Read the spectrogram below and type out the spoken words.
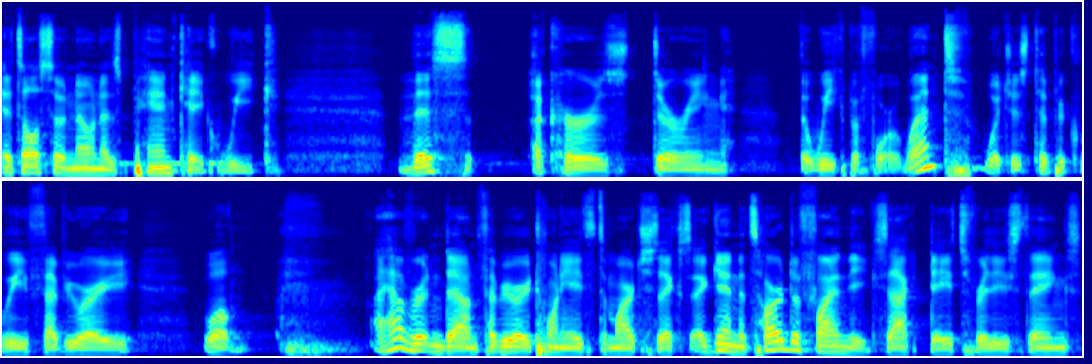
it's also known as Pancake Week. This occurs during the week before Lent, which is typically February. Well, I have written down February 28th to March 6th. Again, it's hard to find the exact dates for these things,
